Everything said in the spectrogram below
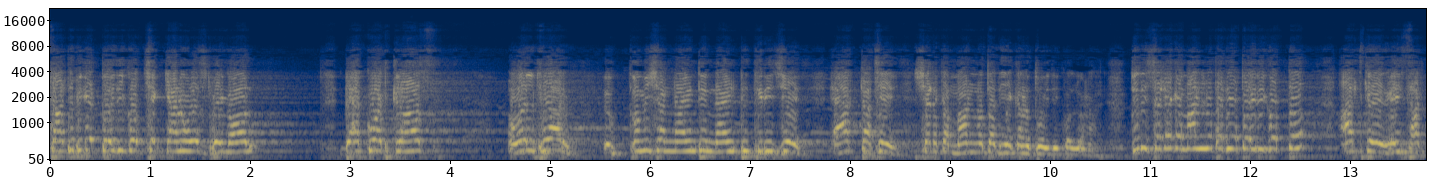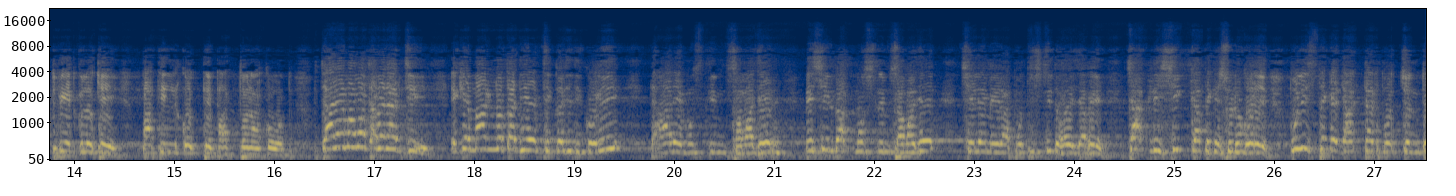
certificate তৈরি করছে কেন West Bengal backward class welfare commission nineteen ninety three যে অ্যাক্ট আছে, সেটাকে মান্যতা দিয়ে কেন তৈরি করল না? যদি সেটাকে মান্যতা দিয়ে তৈরি করতো, আজকে এই সার্টিফিকেট গুলোকে বাতিল করতে পারতো না কোর্ট। জানে মমতা ব্যানার্জি, একে মান্যতা দিয়ে যদি করি, তাহলে মুসলিম সমাজের, বেশিরভাগ মুসলিম সমাজের ছেলে মেয়েরা প্রতিষ্ঠিত হয়ে যাবে। চাকরি, শিক্ষা থেকে শুরু করে পুলিশ থেকে ডাক্তার পর্যন্ত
